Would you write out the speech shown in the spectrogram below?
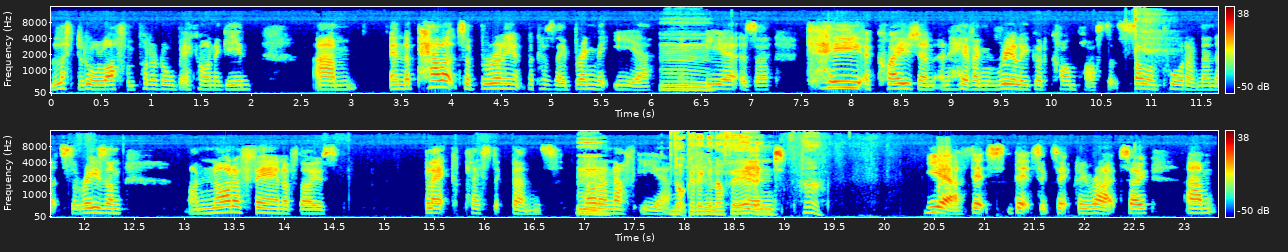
lift it all off and put it all back on again. Um, and the pallets are brilliant because they bring the air, mm. and air is a key equation in having really good compost. It's so important, and it's the reason I'm not a fan of those black plastic bins. Mm. Not enough air. Not getting enough air. And huh. yeah, that's that's exactly right. So, um,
